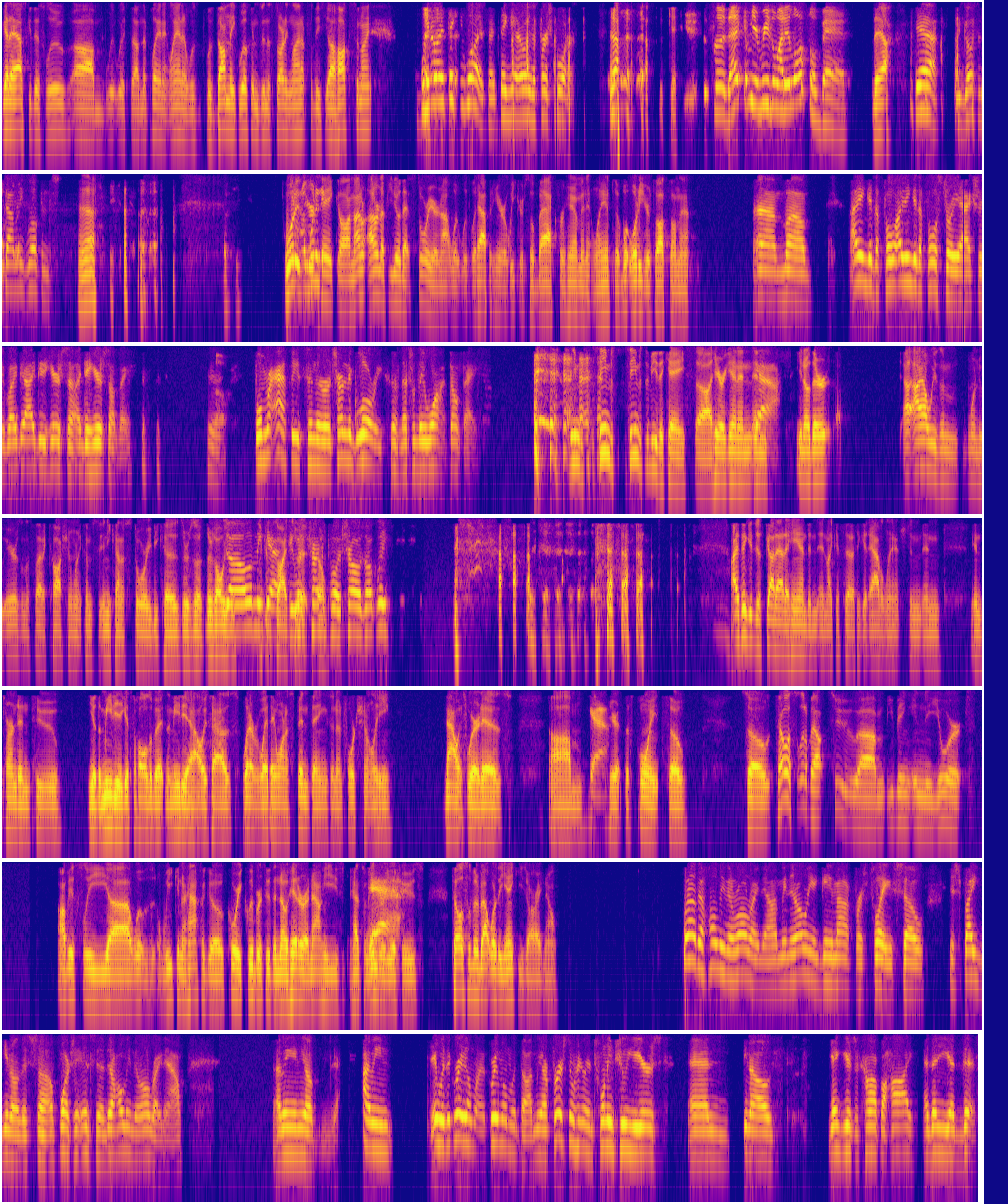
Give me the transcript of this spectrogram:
Got to ask you this, Lou. Um, with, with um, they're playing Atlanta, was was Dominique Wilkins in the starting lineup for the uh, Hawks tonight? You know, I think he was. I think early in the first quarter. okay. so that could be a reason why they lost so bad. Yeah. Yeah, the ghost of Dominique Wilkins. Yeah. what is your take on? I don't. I don't know if you know that story or not. With, with what happened here a week or so back for him in Atlanta. What What are your thoughts on that? Um, well, I didn't get the full. I didn't get the full story actually, but I did. I did hear some. I did hear something. yeah. Oh. Former athletes in their return to glory. That's what they want, don't they? seems seems seems to be the case uh, here again, and, and yeah. you know they're I, I always am one who errs on the side of caution when it comes to any kind of story because there's a there's always so a let me guess. side He was it. trying so. to pull a Charles Oakley. I think it just got out of hand, and, and like I said, I think it avalanched and, and and turned into you know the media gets a hold of it, and the media always has whatever way they want to spin things, and unfortunately, now it's where it is um, Yeah. here at this point. So, so tell us a little about too um, you being in New York. Obviously, uh, what was it, a week and a half ago, Corey Kluber threw the no hitter, and now he's had some injury Yeah. issues. Tell us a little bit about where the Yankees are right now. Well, they're holding their own right now. I mean, they're only a game out of first place, so despite you know this uh, unfortunate incident, they're holding their own right now. I mean, you know, I mean, it was a great a great moment though. I mean, our first no hitter in 22 years, and you know, Yankees have come up a high, and then you get this.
